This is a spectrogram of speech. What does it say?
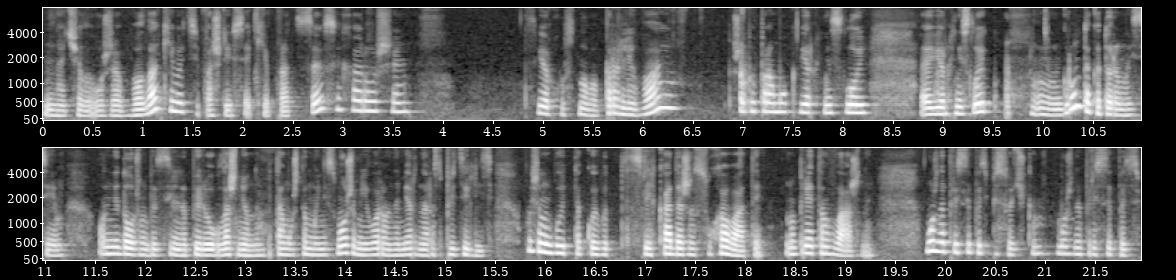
начало уже обволакивать и пошли всякие процессы хорошие. Сверху снова проливаю, чтобы промок верхний слой. Э, верхний слой грунта, который мы сеем, он не должен быть сильно переувлажненным, потому что мы не сможем его равномерно распределить. Пусть он будет такой вот слегка даже суховатый, но при этом влажный. Можно присыпать песочком, можно присыпать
